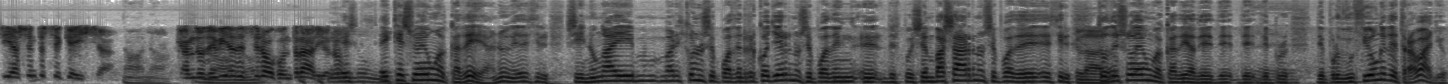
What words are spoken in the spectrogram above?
se si a xente se queixa. No, no. Cando debía no, de ser ao contrario, non? Es, é que eso é unha cadea, non? É dicir, se non hai marisco non se poden recoller, non se poden eh, despois envasar, non se pode, é dicir, claro. todo eso é unha cadea de, de, de, de, de produción e de traballo.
